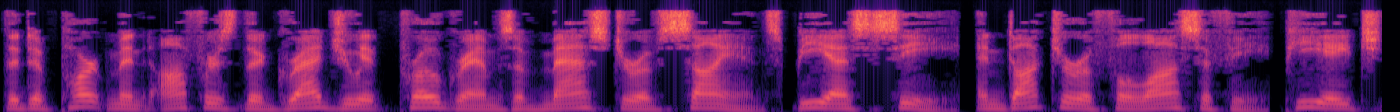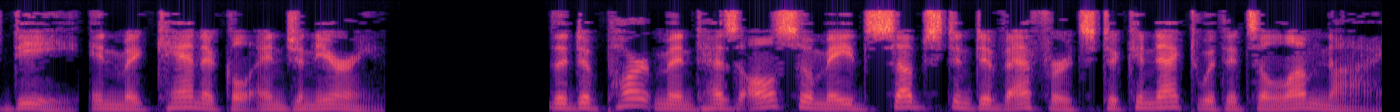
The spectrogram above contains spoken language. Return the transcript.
the department offers the graduate programs of Master of Science BSc, and Doctor of Philosophy PhD in Mechanical Engineering. The department has also made substantive efforts to connect with its alumni.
